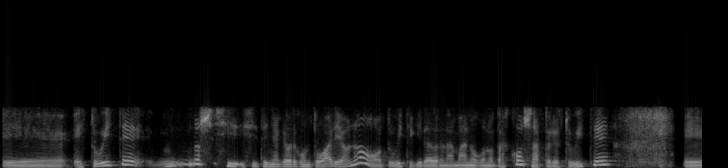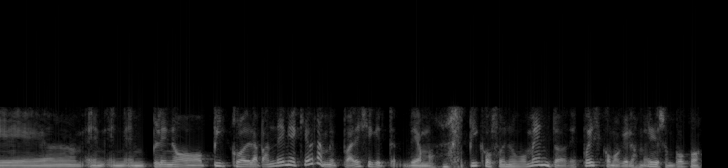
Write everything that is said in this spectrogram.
eh, estuviste, no sé si, si tenía que ver con tu área o no, o tuviste que ir a dar una mano con otras cosas, pero estuviste eh, en, en, pleno pico de la pandemia, que ahora me parece que, digamos, el pico fue en un momento. Después, como que los medios un poco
